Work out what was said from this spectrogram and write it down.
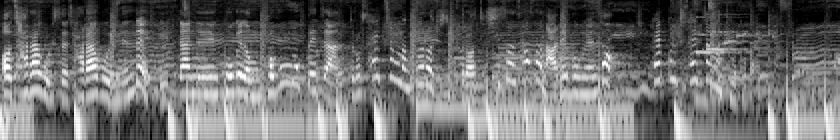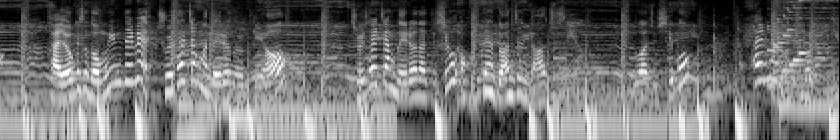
어, 잘하고 있어요. 잘하고 있는데 일단은 고개 너무 거북목 되지 않도록 살짝만 끌어주세요. 그렇죠. 시선 사선 아래 보면서 팔꿈치 살짝만 들고 갈게요. 어. 자, 여기서 너무 힘들면 줄 살짝만 내려놓을게요. 줄 살짝 내려놔 주시고 어, 그냥 완전히 놔주세요. 놓아주시고 자, 팔만 들어볼게요.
